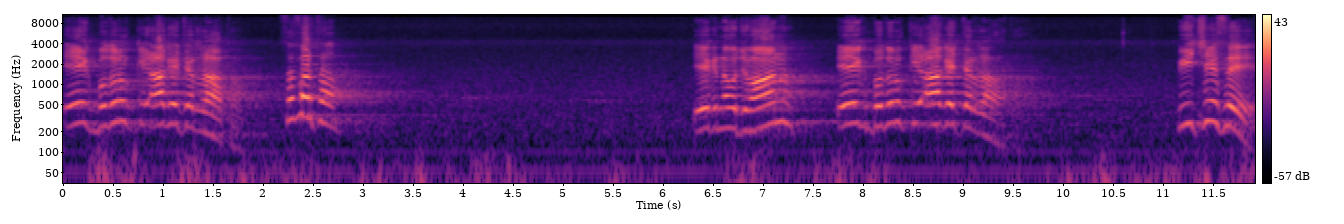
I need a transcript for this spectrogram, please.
ایک بزرگ کے آگے چل رہا تھا۔ سفر تھا۔ ایک نوجوان ایک بزرگ کے آگے چل رہا تھا۔ پیچھے سے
